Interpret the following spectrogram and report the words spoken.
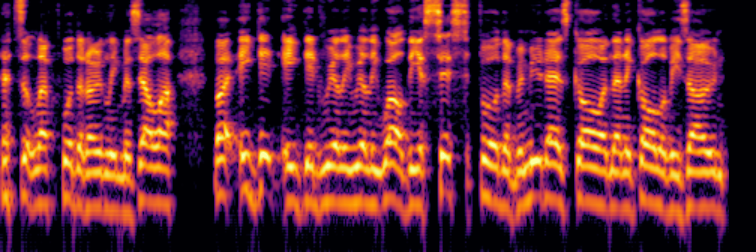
as a left-footed only Mezzala, but he did he did really, really well. The assist for the Bermudez goal and then a goal of his own,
